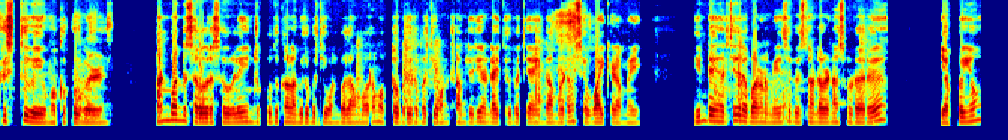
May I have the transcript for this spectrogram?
கிறிஸ்துவே உமக்கு புகழ். அன்பார்ந்த சகோதர சகோதரிகளே இன்று புதுக்காலம் இருபத்தி ஒன்பதாம் வாரம் அக்டோபர் இருபத்தி ஒன்றாம் தேதி ரெண்டாயிரத்தி இருபத்தி ஐந்தாம் வருடம் செவ்வாய்க்கிழமை. இன்றைய நட்சத்திர பாருங்க இயேசு கிறிஸ்தாண்டவர் என்ன சொல்றாரு? எப்பயும்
